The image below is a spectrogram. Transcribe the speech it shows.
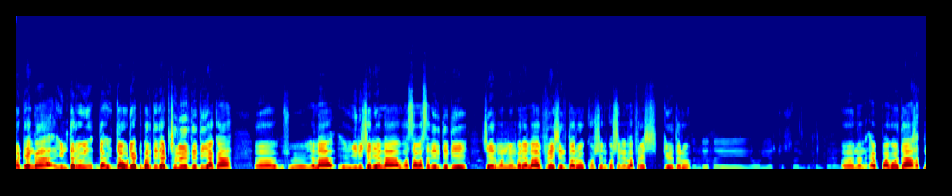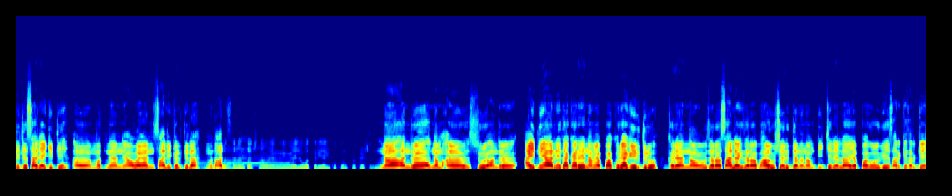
ಮತ್ತು ಹೆಂಗೆ ಇಂಟರ್ವ್ಯೂ ದೌಡ್ ಎಟ್ ಬರ್ತೈತಿ ಅಟ್ ಚಲೋ ಇರ್ತೈತಿ. ಯಾಕೆ ಎಲ್ಲ ಇನಿಷಿಯಲಿ ಎಲ್ಲ ಹೊಸ ಹೊಸದು ಇರ್ತೈತಿ. ಚೇರ್ಮನ್ ಮೆಂಬರ್ ಎಲ್ಲ ಫ್ರೆಶ್ ಇರ್ತಾರೆ ಕ್ವಶನ್ ಕ್ವಶನ್ ಎಲ್ಲ ಫ್ರೆಶ್ ಕೇಳ್ತಾರೋ. ನನ್ನ ಎಪ್ಪಾಗೋದ ದಿವಸ ಸಾಲಿ ಆಗೈತಿ. ಮತ್ತು ನಾನು ಅವಯನ್ ಸಾಲಿ ಕಲ್ತಿಲ್ಲ. ಮತ್ತು ಅದು ನಾ ಅಂದ್ರೆ ನಮ್ಮ ಸು ಅಂದ್ರೆ ಐದನೇ ಆರನೇ ತಕರೆ ನಮ್ಮ ಅಪ್ಪ ಕುರಿಯಾಗೆ ಇದ್ದರು ಖರೆ ನಾವು ಜರ ಸಾಲ್ಯಾಗ ಜರ ಭಾಳ ಹುಷಾರಿದ್ದಾನ ನಮ್ಮ ಟೀಚರ್ ಎಲ್ಲ ಯಪ್ಪಗಳಿಗೆ ಸರ್ಕೆ ಸರ್ಕೆ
